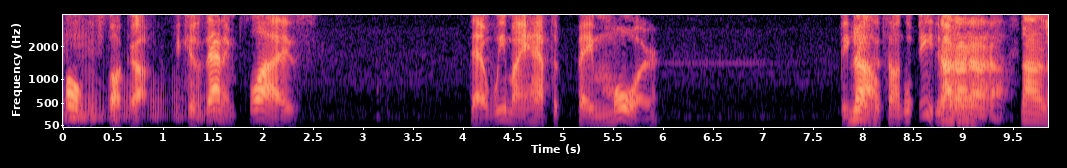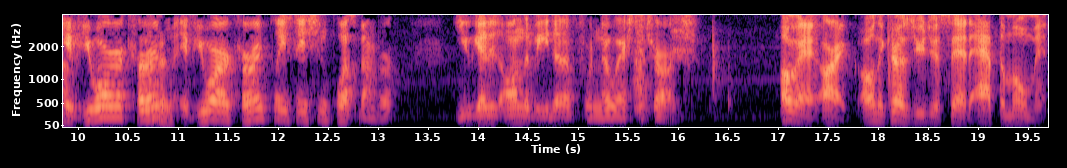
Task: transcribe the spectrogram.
Hold the fuck up, because that implies that we might have to pay more because No. it's on the Vita. No, no, no, no. No, no, no. If you are a current, Okay. if you are a current PlayStation Plus member, you get it on the Vita for no extra charge. Okay, all right. Only because you just said at the moment.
